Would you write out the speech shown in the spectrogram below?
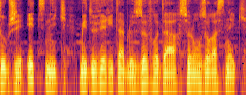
objets ethniques, mais de véritables œuvres d'art selon Zora Snake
